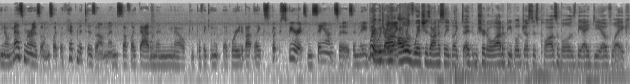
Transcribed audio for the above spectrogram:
you know mesmerisms like with hypnotism and stuff like that, and then you know people thinking like worried about like sp- spirits and seances, and they right which really, all, all of which is honestly like i'm sure to a lot of people just as plausible as the idea of like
